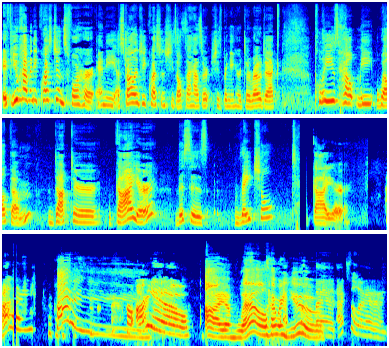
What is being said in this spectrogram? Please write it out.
If you have any questions for her, any astrology questions, she's also has her. She's bringing her tarot deck. Please help me welcome Dr. Geier. This is Rachel Geier. Hi. Hi. How are you? I am well. How are you? Excellent. Excellent.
